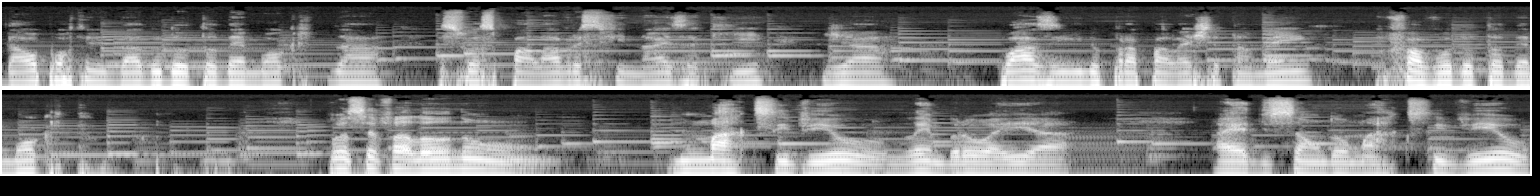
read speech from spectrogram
dar a oportunidade do doutor Demócrito dar suas palavras finais aqui, já quase indo para a palestra também. Por favor, doutor Demócrito. Você falou no, Marco Civil, lembrou aí a, a edição do Marco Civil.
